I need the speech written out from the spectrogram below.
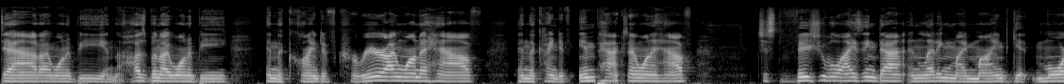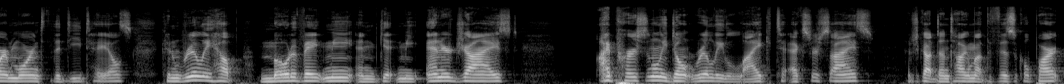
dad I want to be, and the husband I want to be, and the kind of career I want to have, and the kind of impact I want to have just visualizing that and letting my mind get more and more into the details can really help motivate me and get me energized. I personally don't really like to exercise. I just got done talking about the physical part.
